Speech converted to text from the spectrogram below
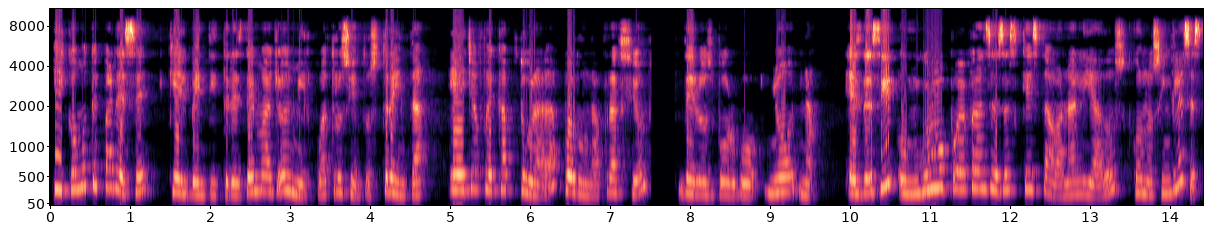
¿Y cómo te parece que el 23 de mayo de 1430 ella fue capturada por una fracción de los Borgoñona, es decir, un grupo de franceses que estaban aliados con los ingleses,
